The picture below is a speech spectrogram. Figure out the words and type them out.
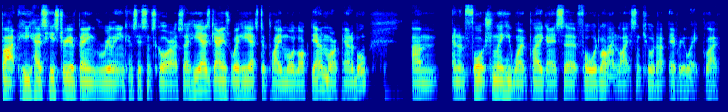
but he has history of being really inconsistent scorer. So he has games where he has to play more lockdown, more accountable. Um, and unfortunately, he won't play against a forward line like St Kilda every week. Like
